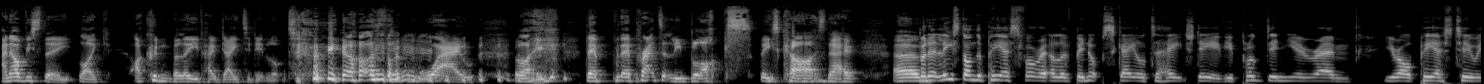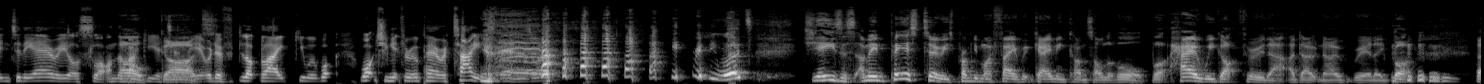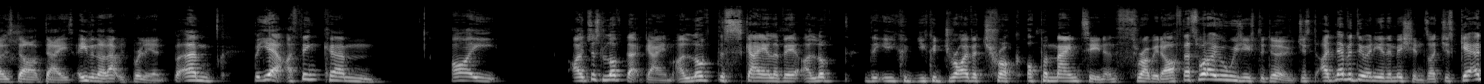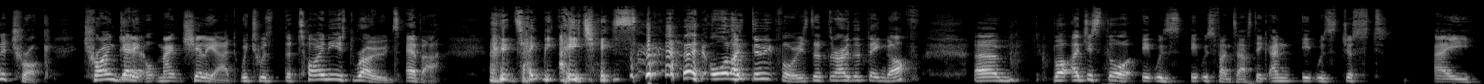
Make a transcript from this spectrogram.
and obviously, like I couldn't believe how dated it looked. you know, I was like, wow, like they're they're practically blocks these cars now. Um, But at least on the PS4, it'll have been upscaled to HD. If you plugged in your um, your old PS2 into the aerial slot on the Oh, back of your God. telly, it would have looked like you were wa watching it through a pair of tights then as well. it really would. Jesus, I mean, PS2 is probably my favourite gaming console of all, but how we got through that, I don't know really. But those dark days, even though that was brilliant. But um, but yeah, I think um, I I just loved that game. I loved the scale of it. I loved that you could you could drive a truck up a mountain and throw it off. That's what I always used to do. Just I'd never do any of the missions. I'd just get in a truck, try and get Yeah. it up Mount Chiliad, which was the tiniest roads ever, it'd take me ages. all I'd do it for is to throw the thing off. Um, but I just thought it was it was fantastic, and it was just a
